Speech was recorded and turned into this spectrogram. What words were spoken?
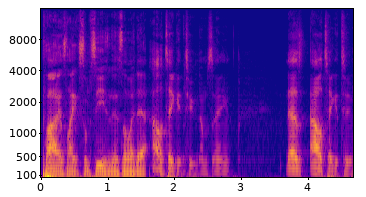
products like some seasoning and stuff like that. I'll take it too. You know I'm saying that's I'll take it too.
